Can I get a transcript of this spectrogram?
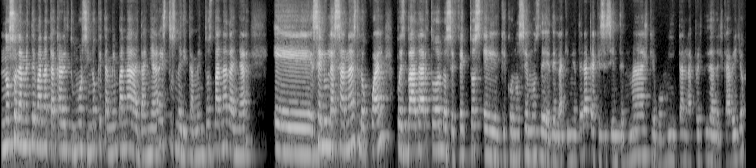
no solamente van a atacar el tumor, sino que también van a dañar, estos medicamentos van a dañar eh, células sanas, lo cual pues va a dar todos los efectos eh, que conocemos de, la quimioterapia, que se sienten mal, que vomitan, la pérdida del cabello,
